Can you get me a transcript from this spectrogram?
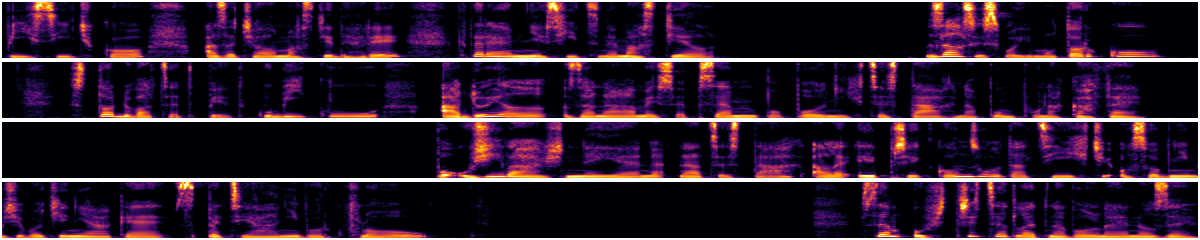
písíčko a začal mastit hry, které měsíc nemastil. Vzal si svoji motorku, 125 kubíků a dojel za námi se psem po polních cestách na pumpu na kafe. Používáš nejen na cestách, ale i při konzultacích či osobním životě nějaké speciální workflow? Jsem už 30 let na volné noze,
